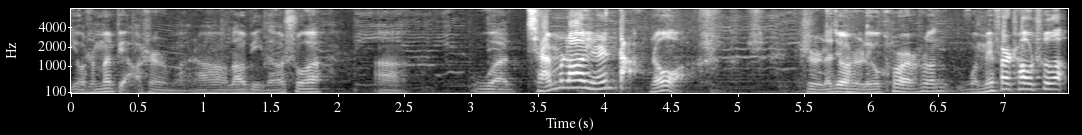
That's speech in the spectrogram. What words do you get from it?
有什么表示吗？”然后老彼得说：“啊，我前面老有人挡着我。”指的就是刘坤儿，说我没法超车。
